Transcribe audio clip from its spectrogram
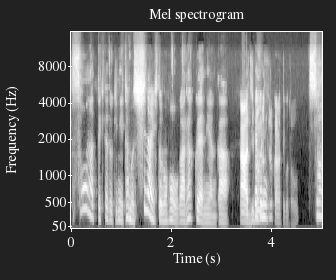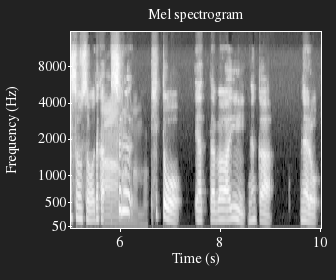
そうなってきた時に多分しない人の方が楽やねんやんか。あ、自分がするからってこと？そうそうそう。だから、する人やった場合、なんか、なんやろ、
